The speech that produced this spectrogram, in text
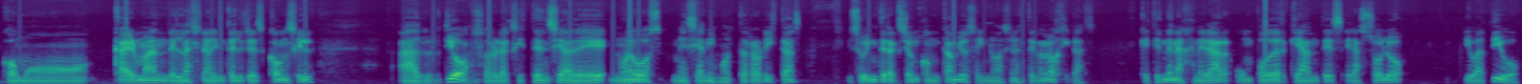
como Kairman del National Intelligence Council advirtió sobre la existencia de nuevos mesianismos terroristas y su interacción con cambios e innovaciones tecnológicas que tienden a generar un poder que antes era solo privativo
